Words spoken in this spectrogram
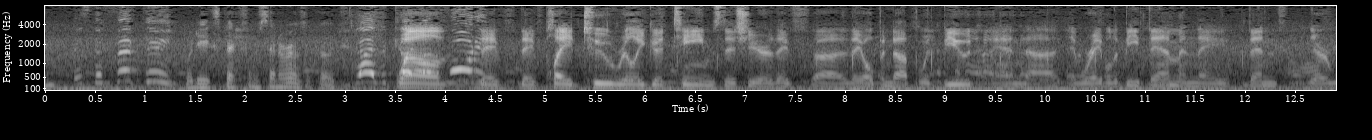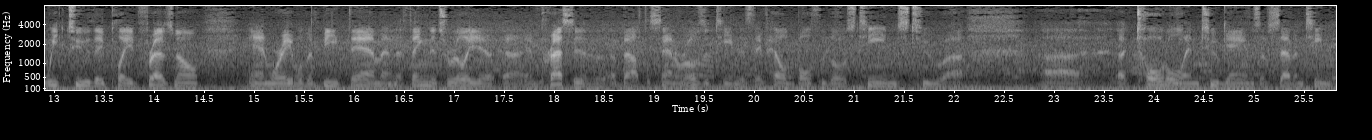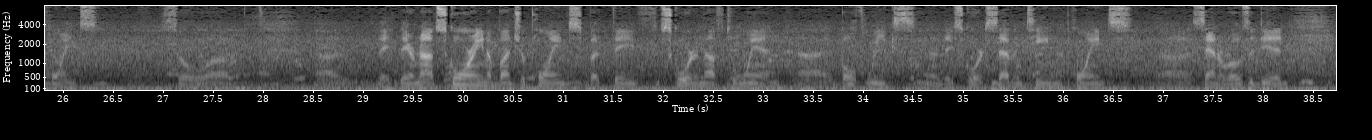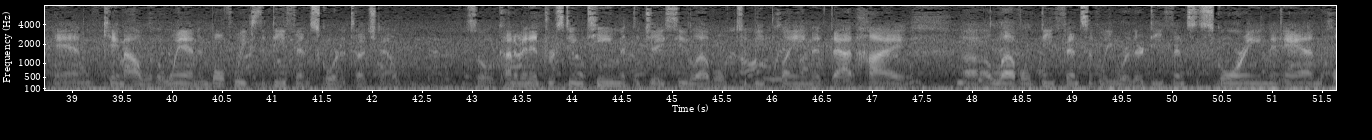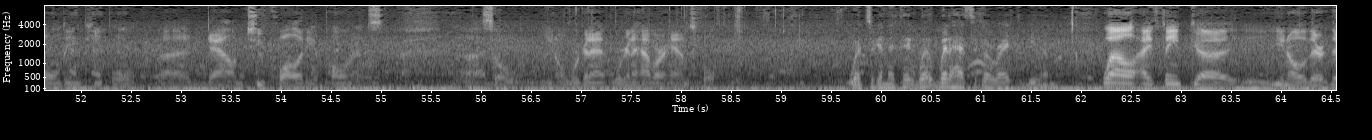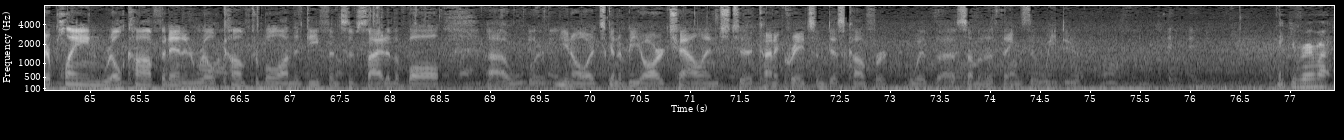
them. It's the 50. What do you expect from Santa Rosa, Coach? You guys are Well, on 40. they've they've played two really good teams this year. They've uh, they opened up with Butte and, uh, and were able to beat them, and they then their week two they played Fresno, and were able to beat them. And the thing that's really uh, uh, impressive about the Santa Rosa team is they've held both of those teams to uh, uh, a total in two games of 17 points. So. Uh, uh, they, they are not scoring a bunch of points, but they've scored enough to win. Uh, both weeks, uh, they scored 17 points. Uh, Santa Rosa did, and came out with a win. And both weeks, the defense scored a touchdown. So, kind of an interesting team at the JC level to be playing at that high uh, a level defensively, where their defense is scoring and holding people uh, down, two quality opponents. Uh, so, you know, we're gonna we're gonna have our hands full. What's it going to take? What, what has to go right to beat them? Well, I think uh, you know they're they're playing real confident and real comfortable on the defensive side of the ball. Uh, you know, it's going to be our challenge to kind of create some discomfort with uh, some of the things that we do. Thank you very much.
